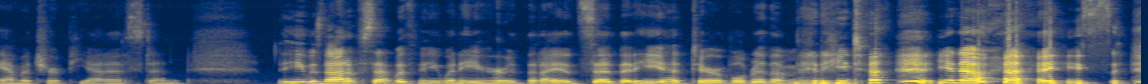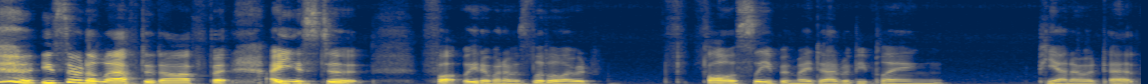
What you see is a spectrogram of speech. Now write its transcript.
amateur pianist. And he was not upset with me when he heard that I had said that he had terrible rhythm. And he you know he's, he sort of laughed it off. But I used to fall, you know, when I was little, I would fall asleep and my dad would be playing piano at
